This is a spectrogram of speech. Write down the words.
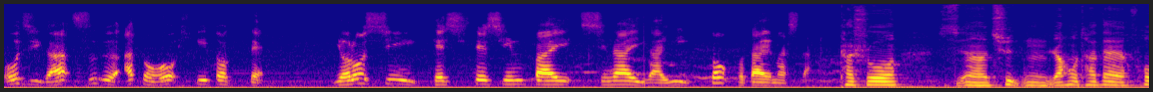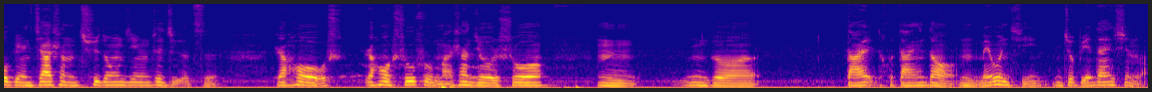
叔父がすぐ後を引き取って、 よろしい、決して心配しないがいいと答えました。他说呃，去，嗯，然后他在后边加上“去东京”这几个字，然后，然后叔父马上就说，嗯，那个答答应道，嗯，没问题，你就别担心了。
